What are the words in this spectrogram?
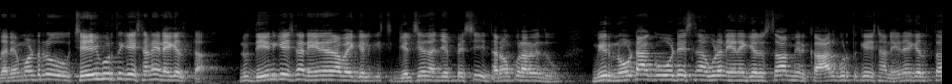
దాని ఏమంటారు? చేయి గుర్తుకేసినా నేనే గెలుస్తా. నువ్వు దేనికి వేసినా నేనే రాబాయి గెలికి గెలిచేది అని చెప్పేసి ధర్మపుర అరవింద్. మీరు నోటాకు ఓటేసినా కూడా నేనే గెలుస్తా. మీరు కారు గుర్తుకేసినా నేనే గెలుస్తా.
